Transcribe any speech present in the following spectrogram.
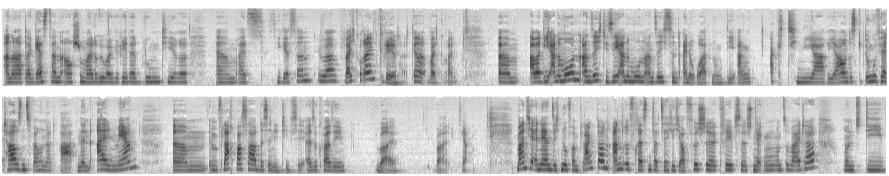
Anna hat da gestern auch schon mal drüber geredet, Blumentiere, ähm, als sie gestern über Weichkorallen geredet hat. Genau, Weichkorallen. Ähm, aber die Anemonen an sich, die Seeanemonen an sich, sind eine Ordnung, die An Actiniaria, und es gibt ungefähr 1200 Arten in allen Meeren, ähm, im Flachwasser bis in die Tiefsee, also quasi überall. Überall, ja. Manche ernähren sich nur vom Plankton, andere fressen tatsächlich auch Fische, Krebse, Schnecken und so weiter. Und die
